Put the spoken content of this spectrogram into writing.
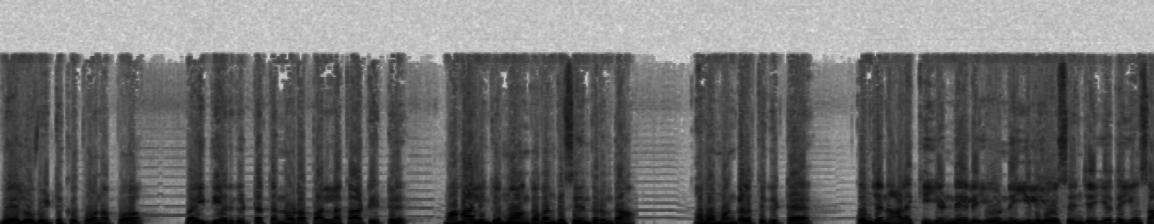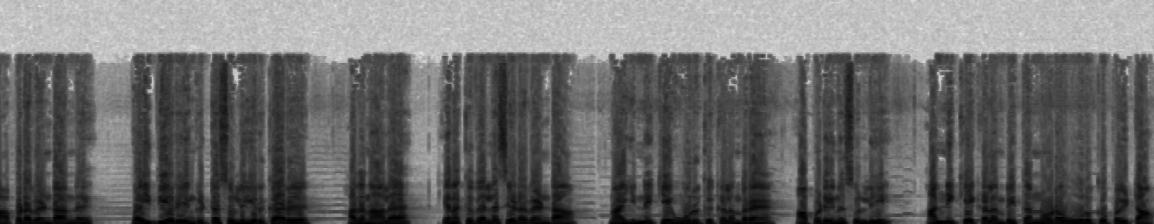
வேலு வீட்டுக்கு போனப்போ வைத்தியர்கிட்ட தன்னோட பல்ல காட்டிட்டு மகாலிங்கமும் அங்க வந்து சேர்ந்திருந்தான். அவன் மங்களத்துக்கிட்ட கொஞ்ச நாளைக்கு எண்ணெயிலையோ நெய்யிலையோ செஞ்ச எதையும் சாப்பிட வேண்டான்னு வைத்தியர் என்கிட்ட சொல்லியிருக்காரு. அதனால எனக்கு வெள்ளை சீடை வேண்டாம். நான் இன்னைக்கே ஊருக்கு கிளம்புறேன் அப்படின்னு சொல்லி அன்னிக்கே கிளம்பி தன்னோட ஊருக்கு போயிட்டான்.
